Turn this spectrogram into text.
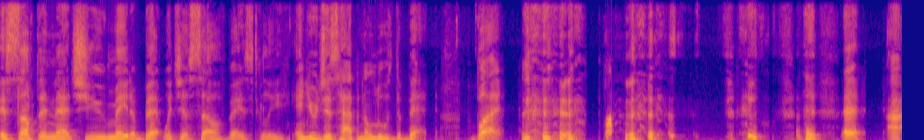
it's something that you made a bet with yourself, basically, and you just happen to lose the bet. But I,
